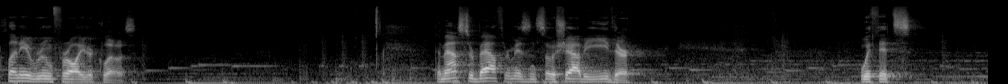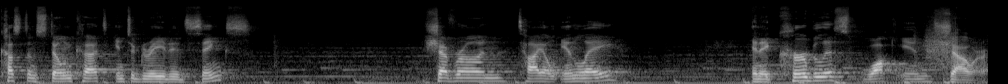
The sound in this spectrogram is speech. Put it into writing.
Plenty of room for all your clothes. The master bathroom isn't so shabby either. With its custom stone cut integrated sinks, chevron tile inlay, and a curbless walk-in shower.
